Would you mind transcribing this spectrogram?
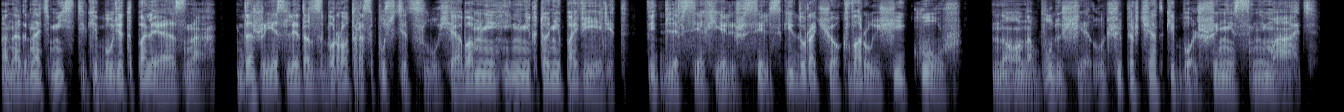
А нагнать мистики будет полезно. Даже если этот сброд распустит слухи обо мне, им никто не поверит. Ведь для всех я лишь сельский дурачок, ворующий кур. Но на будущее лучше перчатки больше не снимать.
